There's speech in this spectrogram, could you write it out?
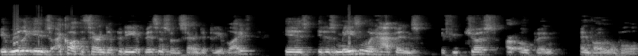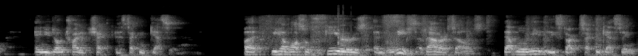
it really is, I call it the serendipity of business or the serendipity of life, is it is amazing what happens if you just are open and vulnerable and you don't try to check and second guess it. But we have also fears and beliefs about ourselves that will immediately start second guessing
